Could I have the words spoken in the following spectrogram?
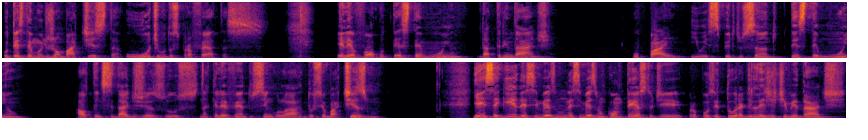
O testemunho de João Batista, o último dos profetas, ele evoca o testemunho da Trindade. O Pai e o Espírito Santo testemunham a autenticidade de Jesus naquele evento singular do seu batismo. E em seguida, esse mesmo, nesse mesmo contexto de propositura de legitimidade,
